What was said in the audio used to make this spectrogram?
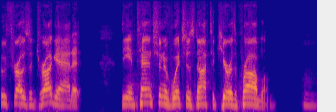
who throws a drug at it, the intention of which is not to cure the problem. Mm.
